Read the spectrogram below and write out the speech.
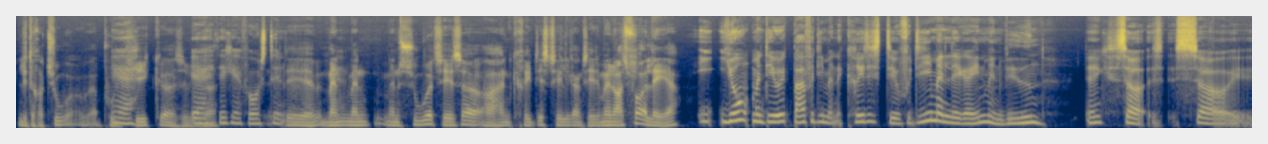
litteratur og politik ja, og så videre. Ja, det kan jeg forestille mig. Det, man, man, man suger til sig og har en kritisk tilgang til det, men også for at lære. I, jo, men det er jo ikke bare, fordi man er kritisk, det er jo fordi, man lægger ind med en viden. Ikke? Så, så øh,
